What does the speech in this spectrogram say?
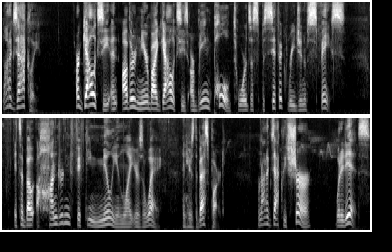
Not exactly. Our galaxy and other nearby galaxies are being pulled towards a specific region of space. It's about 150 million light years away. And here's the best part. We're not exactly sure what it is.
